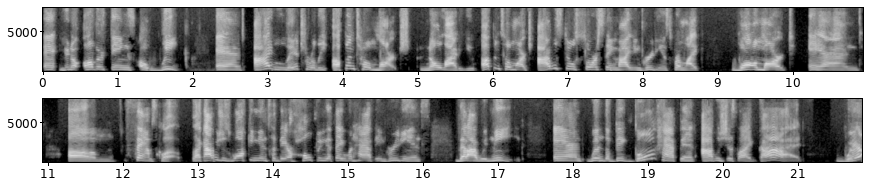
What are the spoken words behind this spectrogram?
and you know other things a week. And I literally up until March, no lie to you, up until March, I was still sourcing my ingredients from like Walmart and um Sam's Club. Like I was just walking into there hoping that they would have ingredients that I would need. And when the big boom happened, I was just like, God, where am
